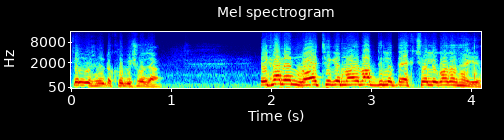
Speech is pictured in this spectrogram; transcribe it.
ক্যালকুলেশনটা খুবই সোজা। এখানে নয় থেকে নয় বাদ দিলে তো অ্যাকচুয়ালি কত থাকে?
